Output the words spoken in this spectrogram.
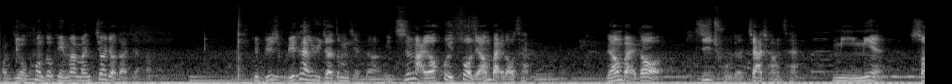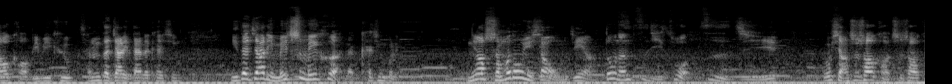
哦，有空都可以慢慢教教大家啊。就别别看御宅这么简单，你起码要会做两百道菜，两百道基础的家常菜，米面、烧烤、BBQ，才能在家里待得开心。你在家里没吃没喝，那开心不了。你要什么东西像我们这样都能自己做，自己，我想吃烧烤吃烧烤，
